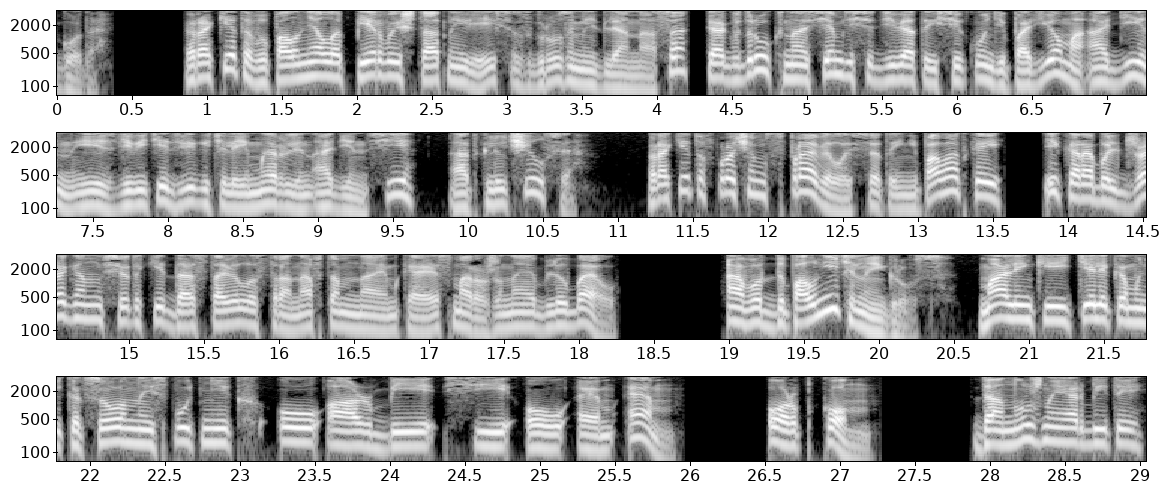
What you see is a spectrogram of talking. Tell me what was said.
года. Ракета выполняла первый штатный рейс с грузами для НАСА, как вдруг на 79-й секунде подъема один из девяти двигателей Merlin 1C отключился. Ракета, впрочем, справилась с этой неполадкой, и корабль Dragon все-таки доставил астронавтам на МКС мороженое Bluebell. А вот дополнительный груз, маленький телекоммуникационный спутник ORB-COMM, Orbcom, до нужной орбиты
